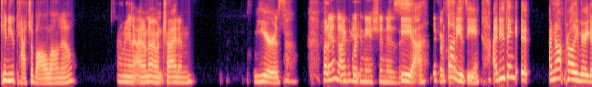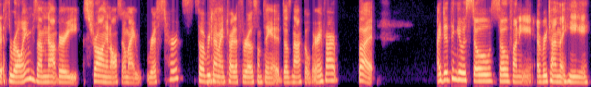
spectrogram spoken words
can you catch a ball well now? I mean, I don't know. I haven't tried in years. But hand-eye coordination is Yeah, difficult. it's not easy. I do think it I'm not probably very good at throwing because I'm not very strong and also my wrist hurts. So every time I try to throw something, it does not go very far. But I did think it was so, so funny every time that he,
